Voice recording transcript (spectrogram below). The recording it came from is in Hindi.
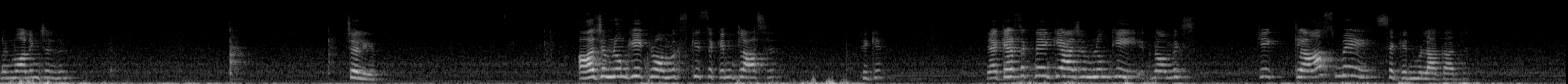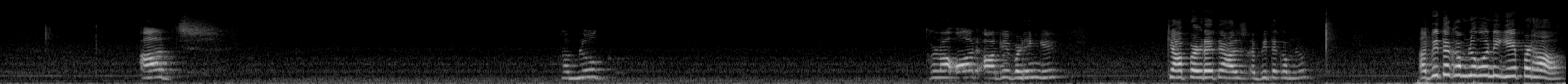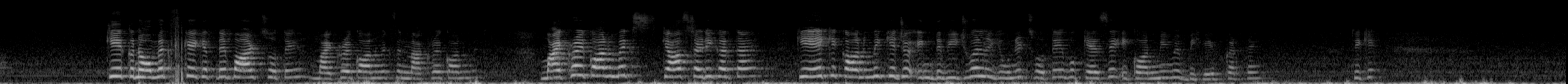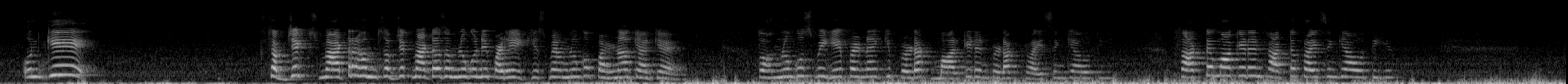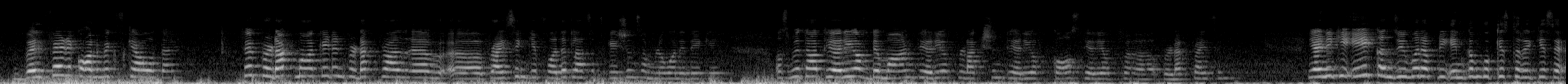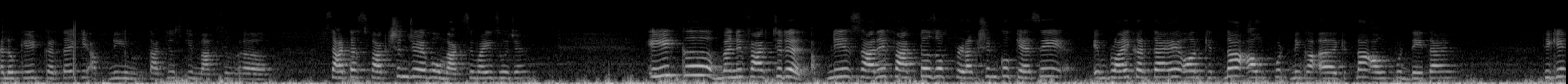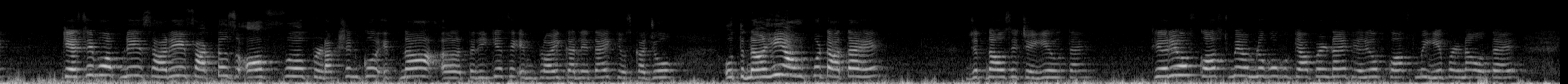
गुड मॉर्निंग चिल्ड्रन चलिए। आज हम लोगों की इकोनॉमिक्स की सेकेंड क्लास है। ठीक है? या कह सकते हैं कि आज हम लोगों की इकोनॉमिक्स की क्लास में सेकेंड मुलाकात है। आज हम लोग थोड़ा और आगे बढ़ेंगे। क्या पढ़ रहे थे आज अभी तक हम लोग? अभी तक हम लोगों ने ये पढ़ा कि इकोनॉमिक्स के कितने पार्ट्स होते हैं micro economics and macro economics micro economics क्या स्टडी करता है? कि एक इकोनॉमी के जो इंडिविजुअल यूनिट्स होते हैं, वो कैसे इकोनॉमी में बिहेव करते हैं। ठीक है? उनके सब्जेक्ट मैटर हम सब्जेक्ट मैटर्स हम लोगों ने पढ़े कि इसमें हम लोगों को पढ़ना क्या क्या है। तो हम लोग को उसमें ये पढ़ना है कि product market and product pricing क्या होती है। Factor market and factor pricing क्या होती है? वेलफेयर इकोनॉमिक्स क्या होता है? फिर product market and product pricing के फर्दर क्लासिफिकेशन हम लोगों ने देखे। उसमें था theory of demand theory of production theory of cost theory of product pricing यानी कि एक कंज्यूमर अपनी इनकम को किस तरीके से एलोकेट करता है कि अपनी, ताकि उसकी मैक्सिम सेटिस्फैक्शन जो है वो मैक्सिमाइज हो जाए। एक मैन्युफैक्चरर अपने सारे फैक्टर्स ऑफ़ प्रोडक्शन को कैसे एम्प्लॉय करता है और कितना आउटपुट निका कितना आउटपुट देता है? ठीक है? कैसे वो अपने सारे फैक्टर्स ऑफ़ प्रोडक्शन को इतना तरीके से एम्प्लॉय कर लेता है कि उसका जो उतना ही आउटपुट आता है, जितना उसे चाहिए होता है? थियोरी ऑफ़ कॉस्ट में हम लोगों को क्या पढ़ना है? थियोरी ऑफ़ कॉस्ट में ये पढ़ना होता है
